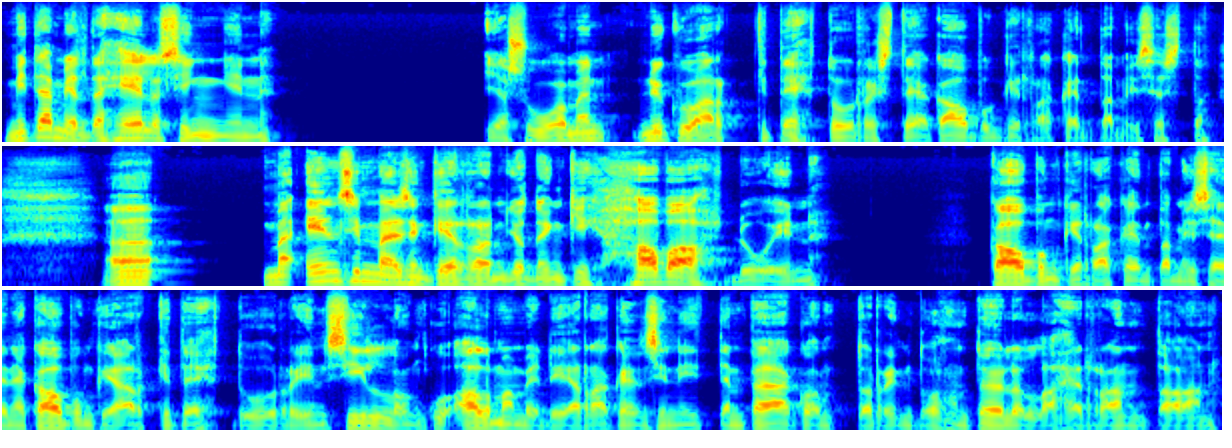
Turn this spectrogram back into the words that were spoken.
mitä mieltä Helsingin ja Suomen nykyarkkitehtuurista ja kaupunkirakentamisesta. Mä ensimmäisen kerran jotenkin havahduin kaupunkirakentamiseen ja kaupunkiarkkitehtuuriin silloin, kun Alma Media rakensi niiden pääkonttorin tuohon Töölönlahden rantaan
